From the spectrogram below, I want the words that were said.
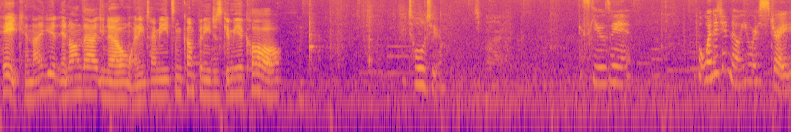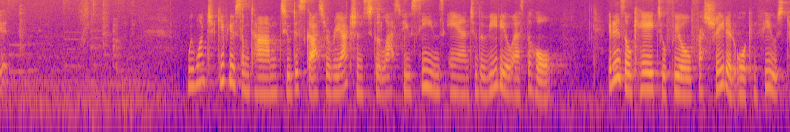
Hey, can I get in on that? You know, anytime you need some company, just give me a call. I told you. It's fine. Excuse me. But when did you know you were straight? We want to give you some time to discuss your reactions to the last few scenes and to the video as the whole. It is okay to feel frustrated or confused.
